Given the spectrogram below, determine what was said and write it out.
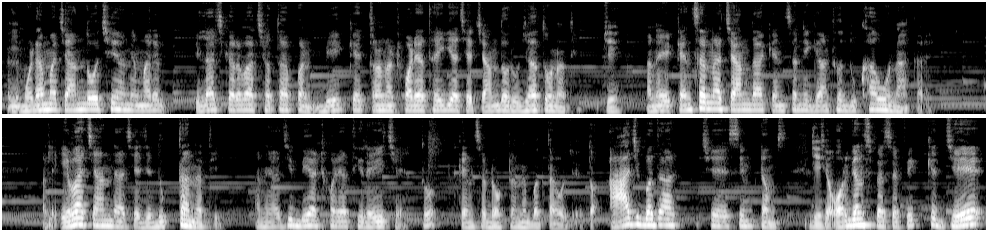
એટલે મોઢામાં ચાંદો છે અને મારે ઇલાજ કરવા છતાં પણ બે કે ત્રણ અઠવાડિયા થઈ ગયા છે ચાંદો રૂજાતો નથી. જે. અને કેન્સરના ચાંદા કેન્સરની ગાંઠો દુખાવો ના કરે. એટલે એવા ચાંદા છે જે દુખતા નથી. અને હજી બે અઠવાડિયાથી રહી છે તો કેન્સર ડૉક્ટરને બતાવવું જોઈએ. તો આ જ બધા છે સિમ્ટમ્સ જી. ઓર્ગન સ્પેસિફિક કે જે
